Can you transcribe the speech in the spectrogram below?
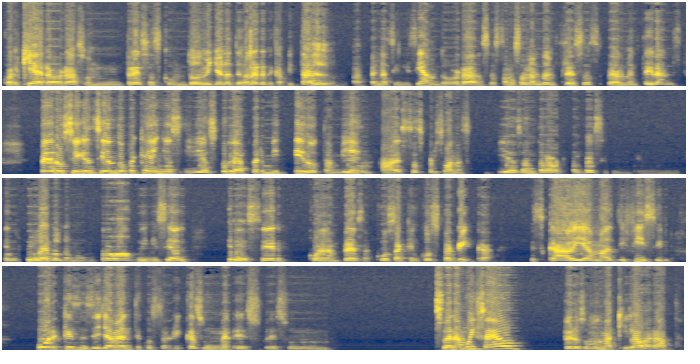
cualquiera, ahora son empresas con dos millones de dólares de capital, apenas iniciando, sea, estamos hablando de empresas realmente grandes, pero siguen siendo pequeñas y esto le ha permitido también a estas personas que empiezan tal vez en, en entry level, en un trabajo inicial, crecer con la empresa, cosa que en Costa Rica es cada día más difícil, porque sencillamente Costa Rica es un suena muy feo, pero somos maquila barata.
